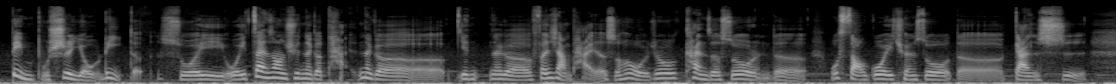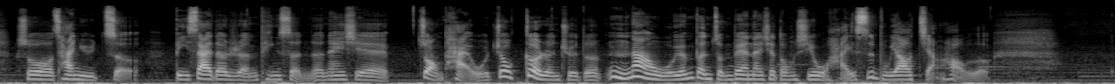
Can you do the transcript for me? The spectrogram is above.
并不是有利的，所以我一站上去那个台、那个演、那个分享台的时候，我就看着所有人的，我扫过一圈所有的干事、所有参与者、比赛的人、评审的那些状态，我就个人觉得，嗯，那我原本准备的那些东西，我还是不要讲好了。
